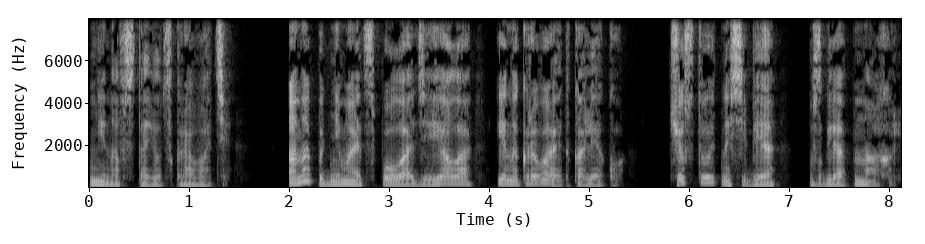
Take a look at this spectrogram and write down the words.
Нина встает с кровати. Она поднимает с пола одеяло и накрывает калеку. Чувствует на себе взгляд нахаль.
